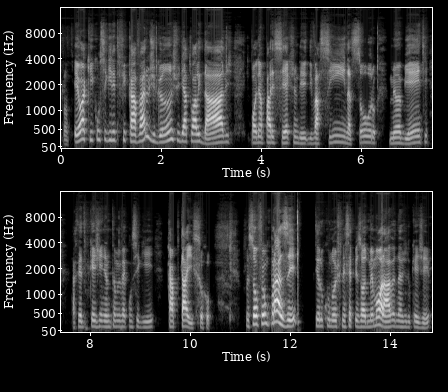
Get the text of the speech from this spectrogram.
Pronto. Eu aqui consegui identificar vários ganchos de atualidades podem aparecer, a de, de vacina, soro, meio ambiente. Acredito que o Geniano também vai conseguir captar isso. Professor, foi um prazer tê-lo conosco nesse episódio memorável né, do QG.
